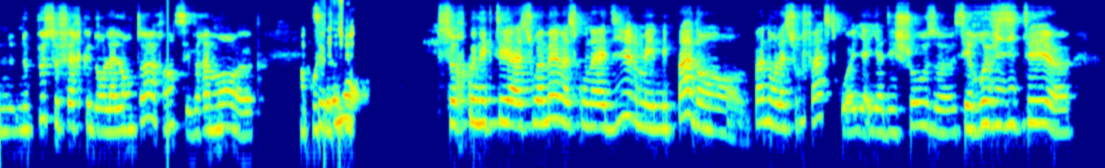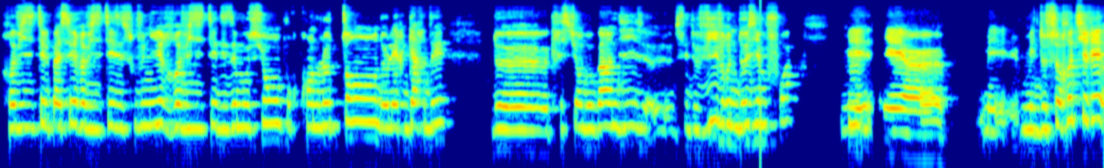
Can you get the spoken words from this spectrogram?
ne, peut se faire que dans la lenteur. Hein. C'est vraiment, vraiment, se reconnecter à soi-même, à ce qu'on a à dire, mais, mais pas, dans, pas dans la surface. Quoi. Il, y a, il y a des choses, c'est revisiter, revisiter le passé, revisiter des souvenirs, revisiter des émotions pour prendre le temps de les regarder de Christian Bobin dit euh, c'est de vivre une deuxième fois. Mais, mm. euh, mais, mais, de se retirer,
